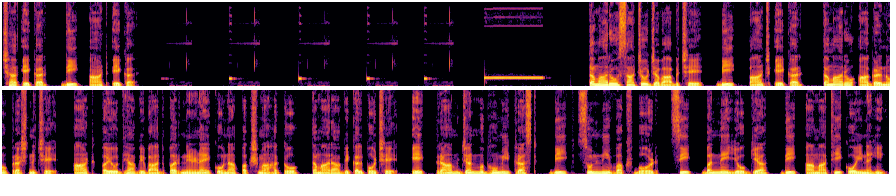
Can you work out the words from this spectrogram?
છ એકર ડી આઠ એકર તમારો સાચો જવાબ છે બી પાંચ એકર તમારો આગળનો પ્રશ્ન છે આઠ અયોધ્યા વિવાદ પર નિર્ણય કોના પક્ષમાં હતો તમારા વિકલ્પો છે એક Ram Janmabhoomi trust B Sunni Waqf board C બંને યોગ્ય ડી આમાંથી કોઈ નહીં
